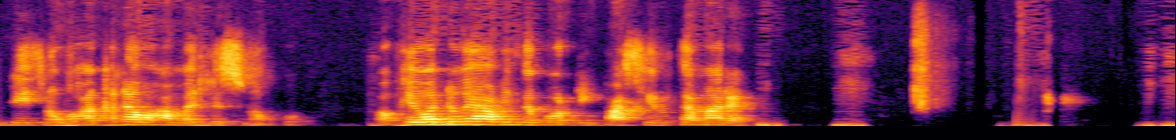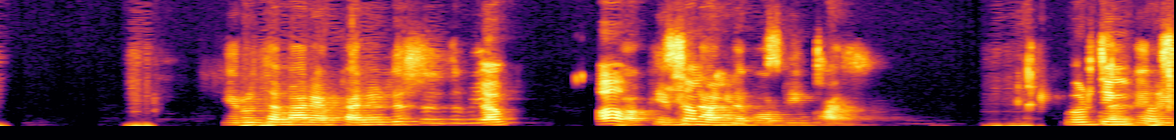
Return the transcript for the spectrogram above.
እንዴት ነው? ውሃ ቅዳ ውሃ መልስ ነው እኮ። okay what we have in the boarding pass ሂሩተ ማርያም ሂሩተ ማርያም can you listen to me okay ምን አለ boarding pass boarding pass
